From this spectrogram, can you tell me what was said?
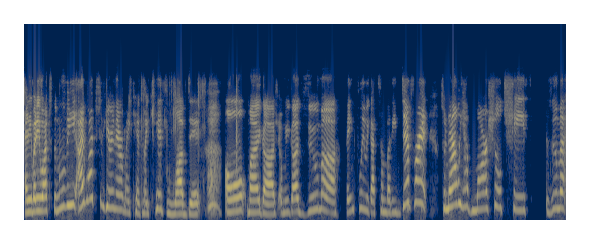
Anybody watch the movie? I watched it here and there with my kids. My kids loved it. Oh my gosh. And we got Zuma. Thankfully, we got somebody different. So now we have Marshall, Chase, Zuma,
